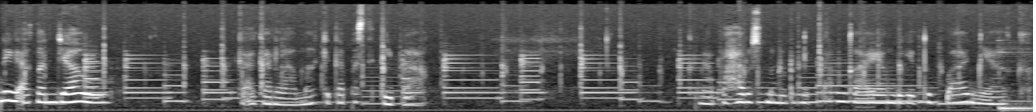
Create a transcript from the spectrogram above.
Ini gak akan jauh, gak akan lama kita pasti tiba. Kenapa harus menuruni tangga yang begitu banyak?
